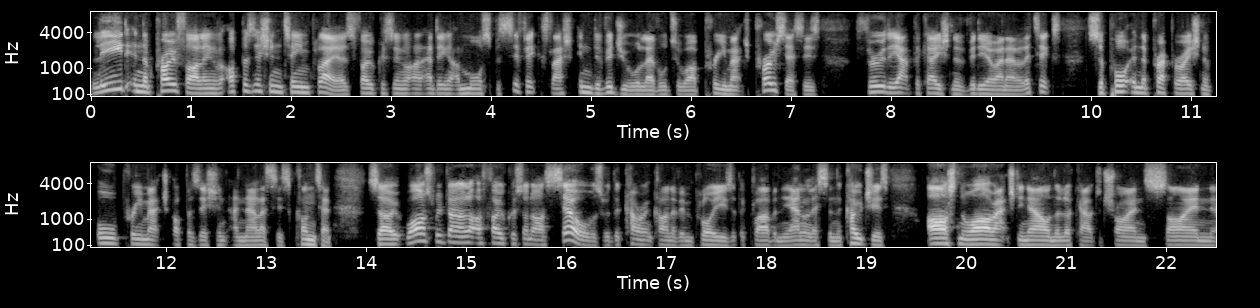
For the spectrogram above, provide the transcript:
lead in the profiling of opposition team players, focusing on adding a more specific slash individual level to our pre-match processes through the application of video analytics, supporting the preparation of all pre match opposition analysis content. So, whilst we've done a lot of focus on ourselves with the current kind of employees at the club and the analysts and the coaches, Arsenal are actually now on the lookout to try and sign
